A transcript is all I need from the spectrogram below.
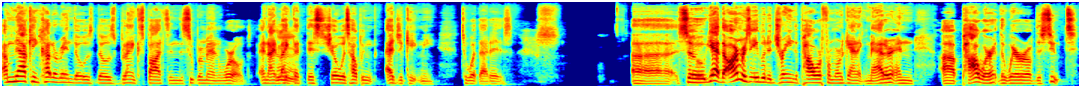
I'm now can color in those those blank spots in the Superman world, and I mm. like that this show is helping educate me to what that is. Uh, so yeah, the armor is able to drain the power from organic matter and uh, power the wearer of the suit.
